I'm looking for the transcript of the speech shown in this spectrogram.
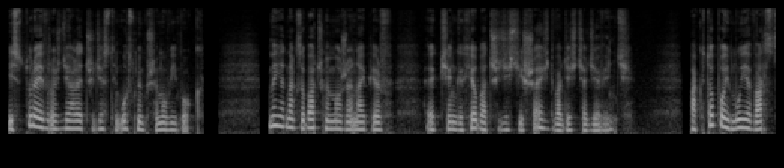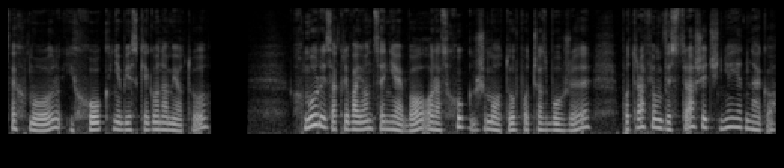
i z której w rozdziale 38 przemówi Bóg. My jednak zobaczmy może najpierw e, Księgę Hioba 36-29. A kto pojmuje warstwę chmur i huk niebieskiego namiotu? Chmury zakrywające niebo oraz huk grzmotów podczas burzy potrafią wystraszyć niejednego,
